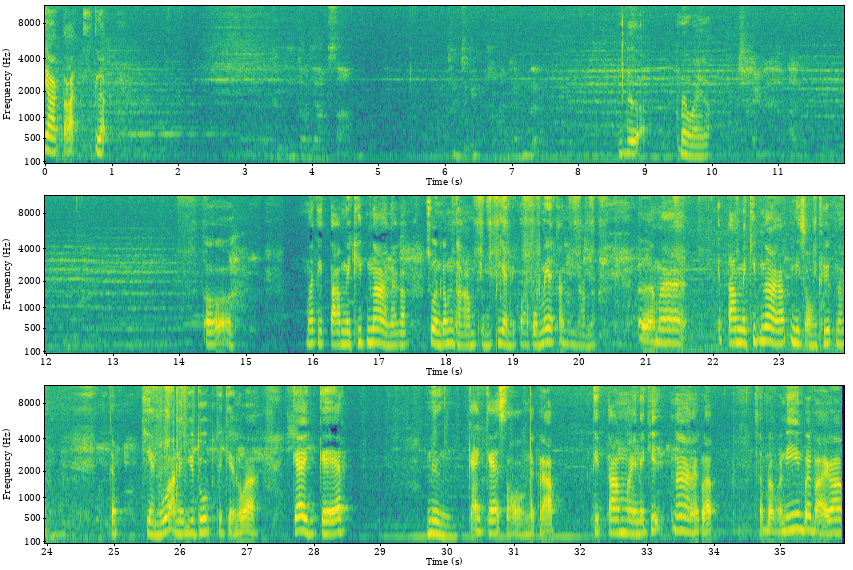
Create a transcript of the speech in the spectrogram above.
อยากตายอีกแล้วคืนนี้ตอนยามสามท่านจะนิพพานกันเหรอเดือไม่ไหวแล้ว เออมาติดตามในคลิปหน้านะครับ ส่วนคำถามผมเปลี่ยนดีกว่า ผมไม่ตั้งคำถามแล้วเออมาติดตามในคลิปหน้าครับ มีสองคลิปนะ จะเขียนว่าใน YouTube จะเขียนว่าแก้แก๊ส หนึ่งแกล้งแก๊สสองนะครับ ติดตามใหม่ในคลิปหน้านะครับสำหรับวันนี้บ๊ายบายครับ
